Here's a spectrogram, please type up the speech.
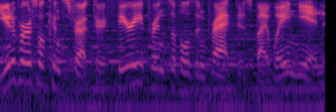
Universal Constructor Theory, Principles, and Practice by Wayne Yin,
